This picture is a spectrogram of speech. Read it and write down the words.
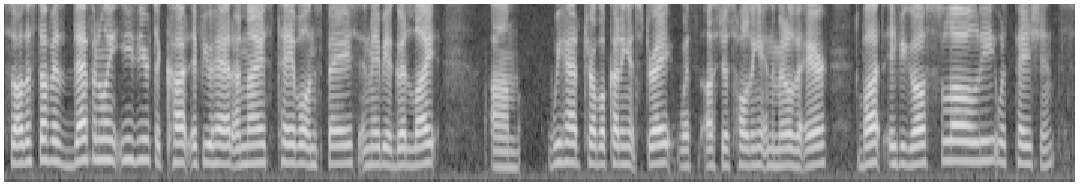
So this stuff is definitely easier to cut if you had a nice table and space and maybe a good light. Um, we had trouble cutting it straight with us just holding it in the middle of the air. But if you go slowly with patience,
